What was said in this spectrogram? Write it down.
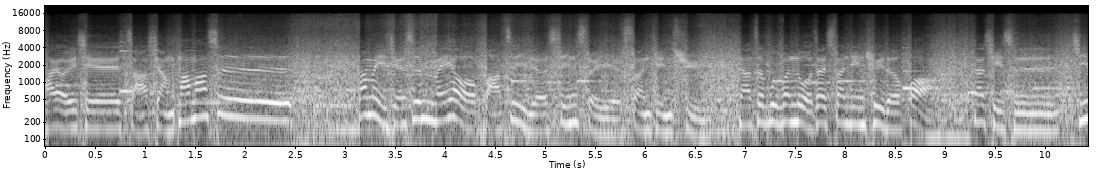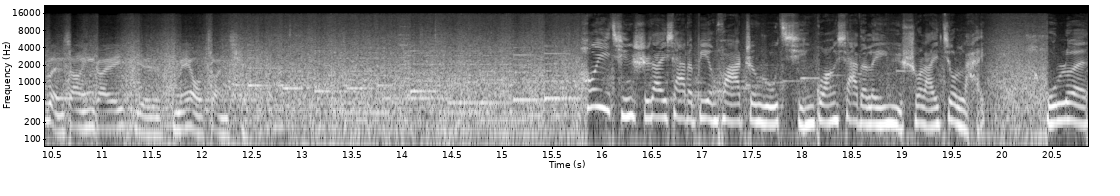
还有一些杂项。妈妈是他们以前是没有把自己的薪水也算进去，那这部分如果再算进去的话，那其实基本上应该也没有赚钱。情时代下的变化，正如晴光下的雷雨，说来就来。无论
